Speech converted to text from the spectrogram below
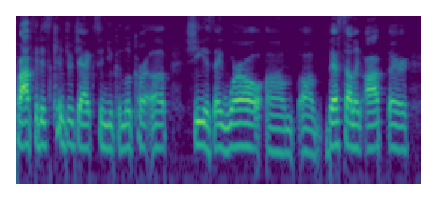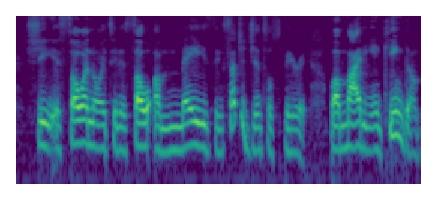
prophetess Kendra Jackson. You can look her up. She is a world um, uh, best-selling author. She is so anointed and so amazing, such a gentle spirit, but mighty in kingdom.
